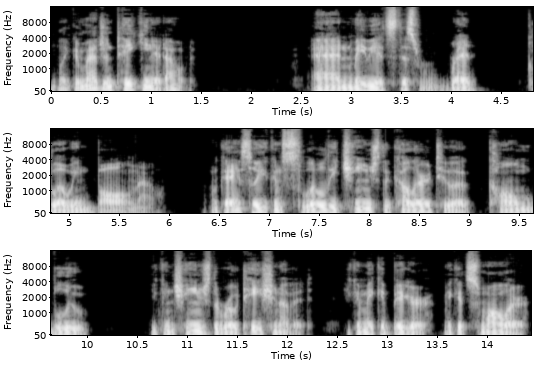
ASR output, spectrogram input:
Like imagine taking it out. And maybe it's this red glowing ball now. Okay. So you can slowly change the color to a calm blue. You can change the rotation of it. You can make it bigger, make it smaller,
